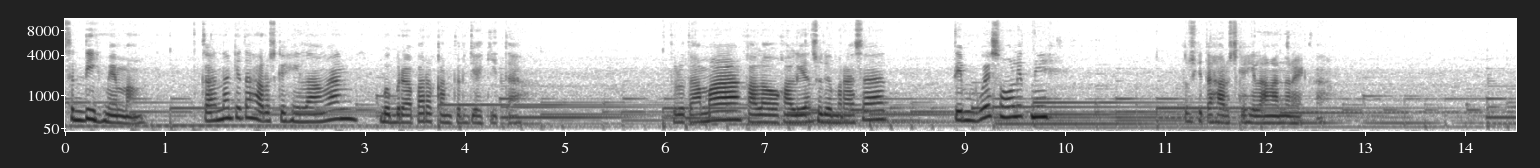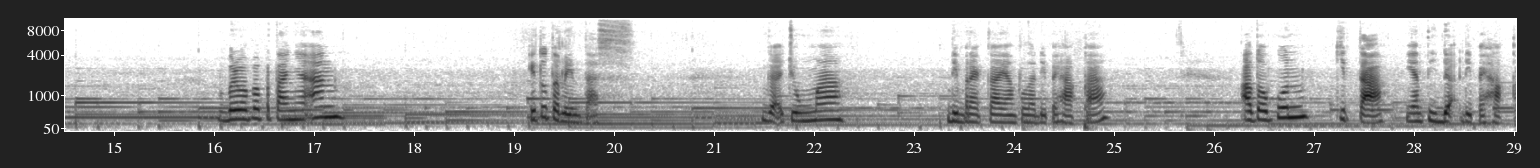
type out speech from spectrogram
Sedih memang, karena kita harus kehilangan beberapa rekan kerja kita terutama kalau kalian sudah merasa tim gue solid nih terus kita harus kehilangan mereka. Beberapa pertanyaan itu terlintas. Gak cuma di mereka yang telah di PHK ataupun kita yang tidak di PHK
